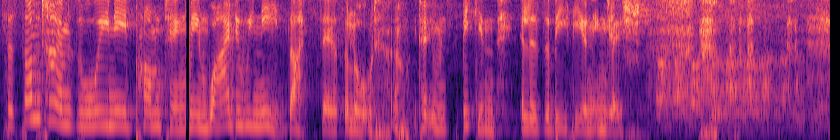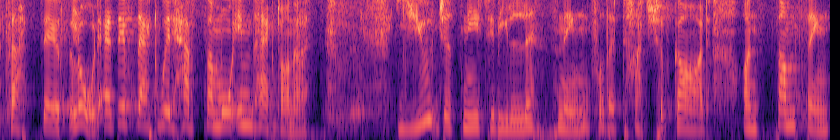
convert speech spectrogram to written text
So sometimes we need prompting. I mean, why do we need, thus saith the Lord? we don't even speak in Elizabethan English. thus saith the Lord, as if that would have some more impact on us. You just need to be listening for the touch of God on something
